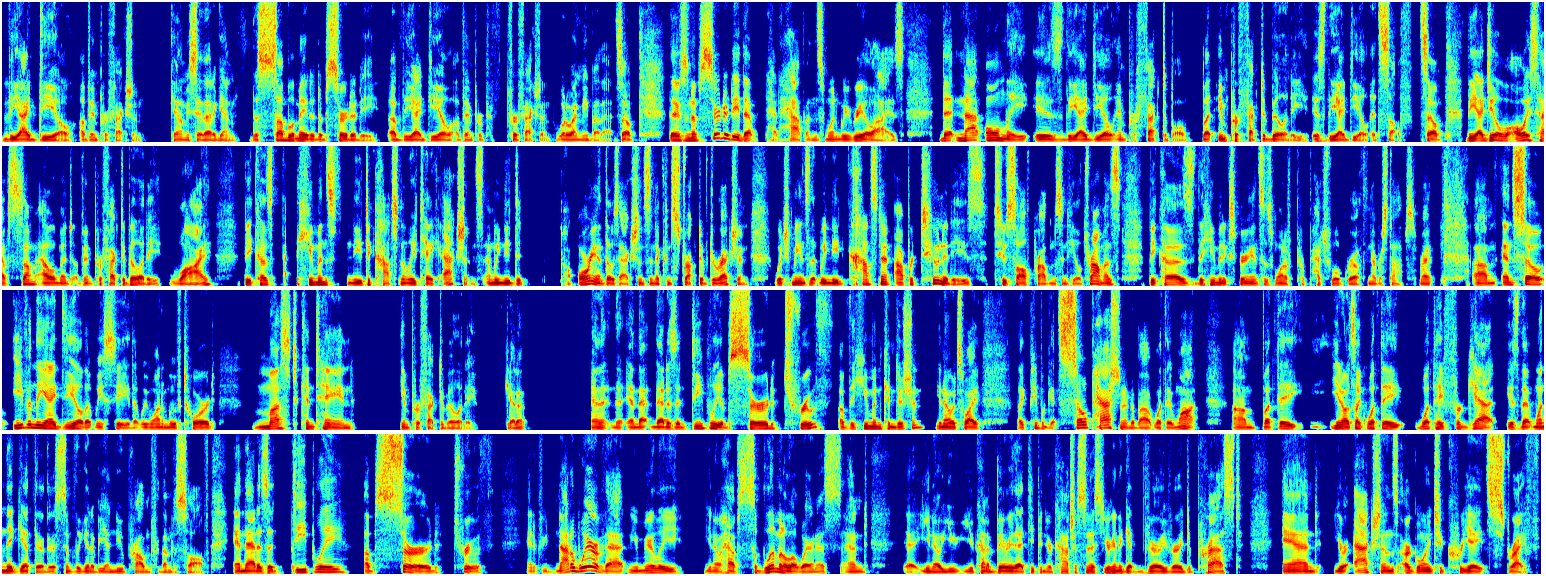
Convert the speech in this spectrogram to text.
the ideal of imperfection. Okay, let me say that again. The sublimated absurdity of the ideal of imperfection. What do I mean by that? So there's an absurdity that, happens when we realize that not only is the ideal imperfectible, but imperfectibility is the ideal itself. So the ideal will always have some element of imperfectibility. Why? Because humans need to constantly take actions and we need to orient those actions in a constructive direction, which means that we need constant opportunities to solve problems and heal traumas because the human experience is one of perpetual growth, never stops, right? Um, and so even the ideal that we see that we want to move toward must contain imperfectibility. Get it? And and that that is a deeply absurd truth of the human condition. You know it's why like people get so passionate about what they want um, but they you know it's like what they what they forget is that when they get there there's simply going to be a new problem for them to solve. And that is a deeply absurd truth. And if you're not aware of that you merely you know have subliminal awareness and uh, you know you you kind of bury that deep in your consciousness you're going to get very very depressed and your actions are going to create strife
